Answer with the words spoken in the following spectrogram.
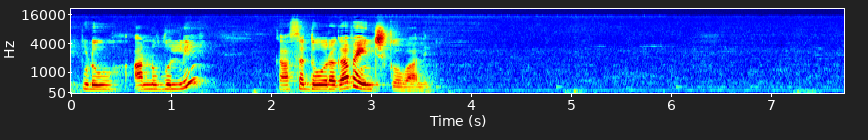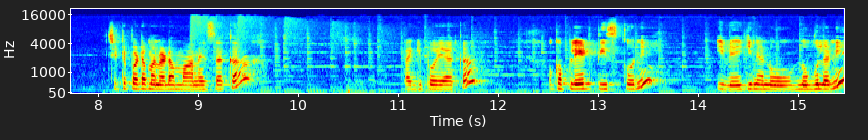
ఇప్పుడు ఆ నువ్వుల్ని కాస్త దూరగా వేయించుకోవాలి. చిటపటం అనడం మానేసాక తగ్గిపోయాక ఒక ప్లేట్ తీసుకొని ఈ వేగిన నువ్వులని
